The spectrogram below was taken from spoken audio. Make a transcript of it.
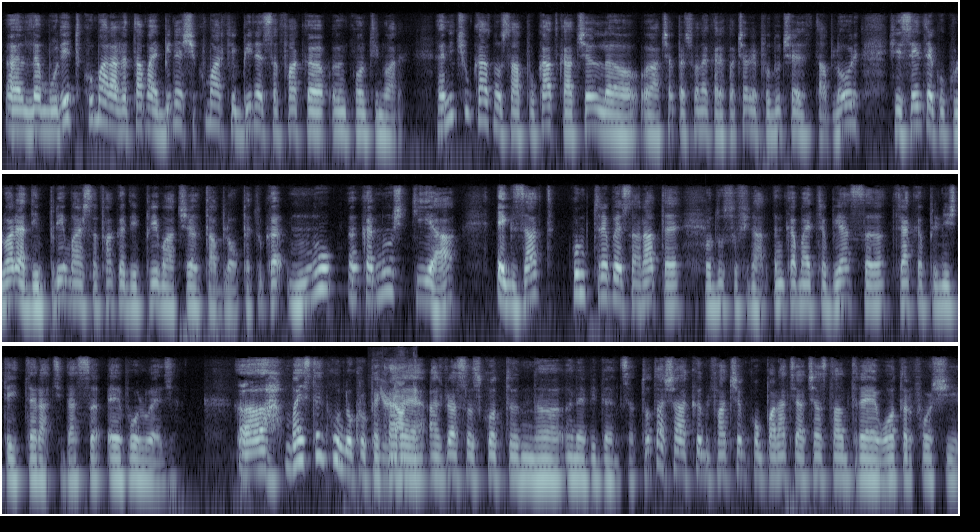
uh, lămurit cum ar arăta mai bine și cum ar fi bine să facă în continuare. În niciun caz nu s-a apucat ca acel, uh, acea persoană care făcea reproducere de tablouri și să intre cu culoarea din prima și să facă din prima acel tablou, pentru că nu, încă nu știa exact cum trebuie să arate produsul final. Încă mai trebuia să treacă prin niște iterații, dar să evolueze. Uh, mai este un lucru pe care aș vrea să scot în, uh, în evidență. Tot așa când facem comparația aceasta între waterfall și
